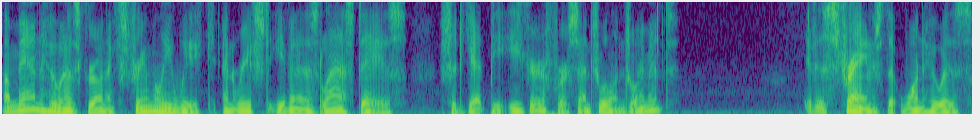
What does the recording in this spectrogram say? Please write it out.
a man who has grown extremely weak and reached even in his last days should yet be eager for sensual enjoyment? It is strange that one who is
